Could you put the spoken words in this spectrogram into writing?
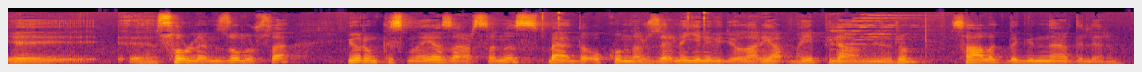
e, e, sorularınız olursa yorum kısmına yazarsanız ben de o konular üzerine yeni videolar yapmayı planlıyorum. Sağlıklı günler dilerim.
